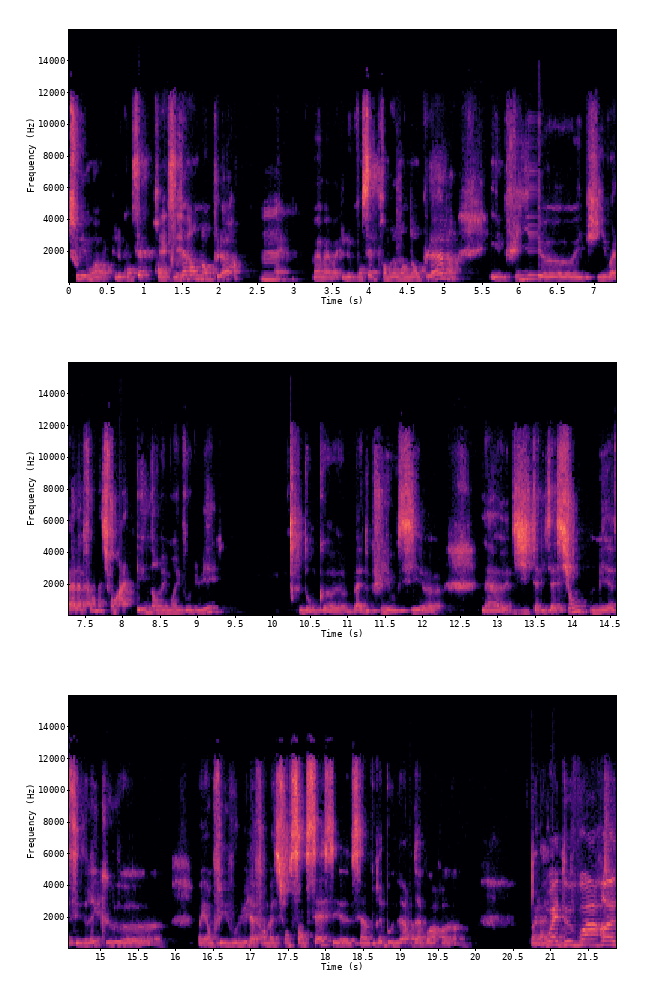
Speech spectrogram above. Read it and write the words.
tous les mois. Le concept prend vraiment de l'ampleur. Le concept prend vraiment de l'ampleur. Et puis, euh, et puis voilà, la formation a énormément évolué. Donc, euh, bah, depuis aussi euh, la digitalisation, mais c'est vrai que on fait évoluer la formation sans cesse et c'est un vrai bonheur d'avoir ouais, de voir euh,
